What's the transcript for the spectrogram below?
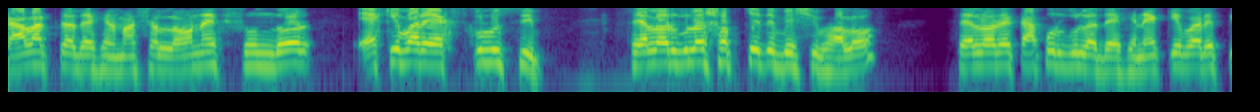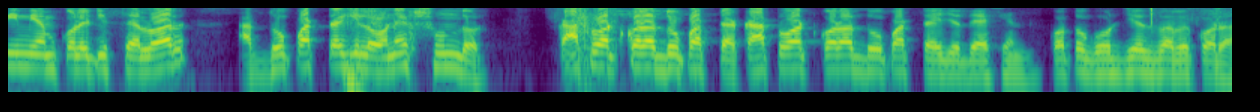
কালারটা দেখেন মাসাল্লাহ অনেক সুন্দর, একেবারে এক্সক্লুসিভ সেলারগুলো সবচেয়ে বেশি ভালো। সেলরের কাপড়গুলো দেখেন, একেবারে প্রিমিয়াম কোয়ালিটির সেলোয়ার। আর দোপাট্টা গুলো অনেক সুন্দর। কাটওয়াট করা দোপাট্টা কাটওয়াট করা দোপাট্টা, এই যে দেখেন, কত গর্জিয়াস ভাবে করা।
